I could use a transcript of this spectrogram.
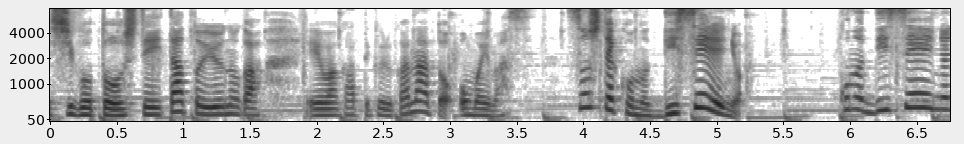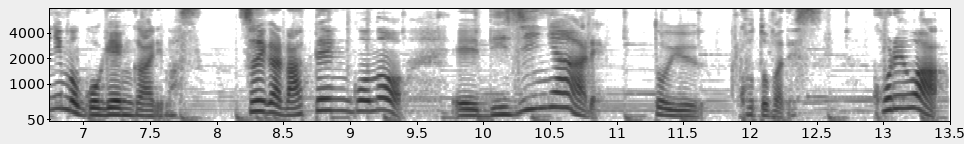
仕事をしていたというのが、分かってくるかなと思いますそしてこのディセーニョ。このディセーニョにも語源があります。それがラテン語の、えディジニャーレという言葉です。これは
